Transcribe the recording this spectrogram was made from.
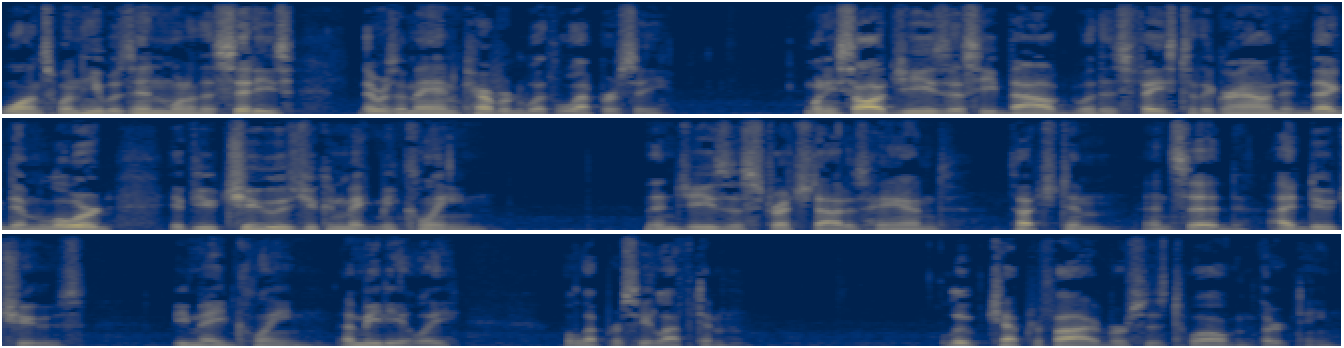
Once, when he was in one of the cities, there was a man covered with leprosy. When he saw Jesus, he bowed with his face to the ground and begged him, Lord, if you choose, you can make me clean. Then Jesus stretched out his hand, touched him, and said, I do choose. Be made clean. Immediately, the leprosy left him. Luke chapter 5, verses 12 and 13.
